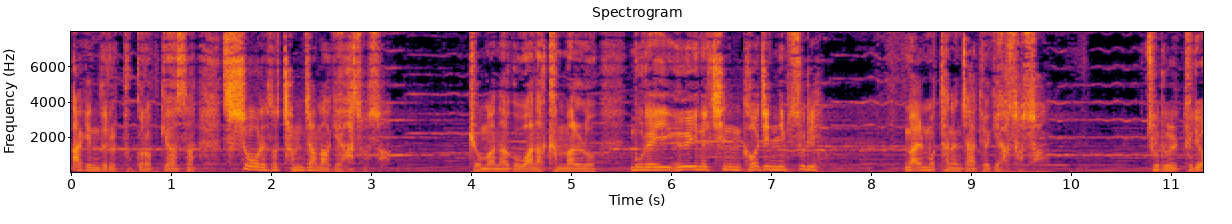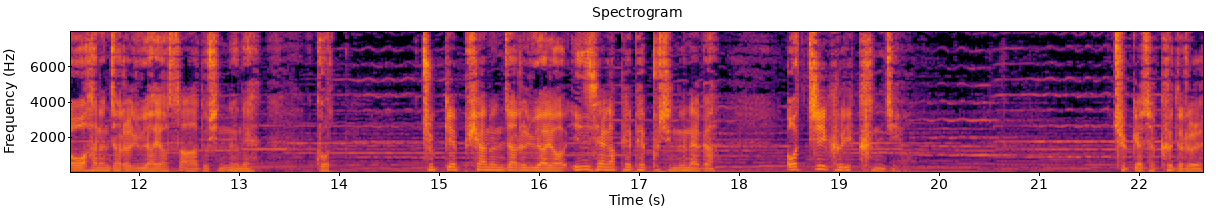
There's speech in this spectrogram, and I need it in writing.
악인들을 부끄럽게 하사 수월에서 잠잠하게 하소서. 교만하고 완악한 말로 무례히 의인을 치는 거짓 입술이 말 못하는 자 되게 하소서. 주를 두려워하는 자를 위하여 쌓아두신 은혜, 곧 주께 피하는 자를 위하여 인생 앞에 베푸신 은혜가 어찌 그리 큰지요. 주께서 그들을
